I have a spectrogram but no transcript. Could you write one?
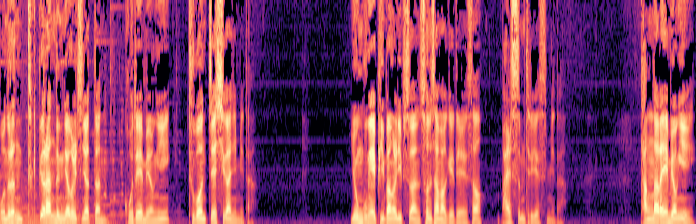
오늘은 특별한 능력을 지녔던 고대 명의 두 번째 시간입니다. 용궁의 비방을 입수한 손사막에 대해서 말씀드리겠습니다. 당나라의 명의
